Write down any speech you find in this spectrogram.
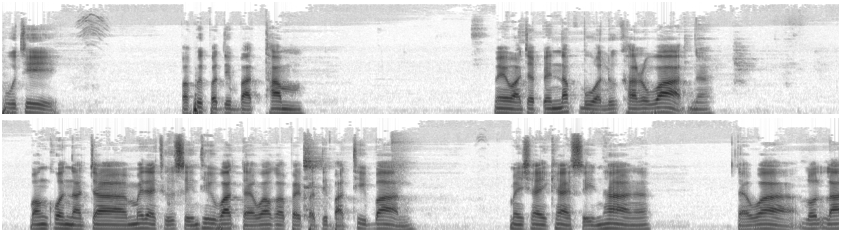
ผู้ที่ประพฤติปฏิบัติธรรม ไม่ว่าจะเป็นนักบวชหรือคารวาสนะบางคนอาจจะไม่ได้ถือศีลที่วัด แต่ว่าก็ไปปฏิบัติที่บ้าน ไม่ใช่แค่ศีลห้านะ แต่ว่าลดละ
